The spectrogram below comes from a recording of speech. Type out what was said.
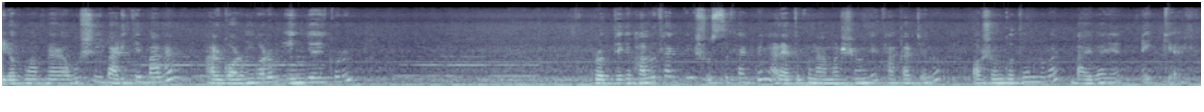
এরকম আপনারা অবশ্যই বাড়িতে বানান আর গরম গরম এনজয় করুন। প্রত্যেকে ভালো থাকবেন সুস্থ থাকবেন। আর এতক্ষণ আমার সঙ্গে থাকার জন্য অসংখ্য ধন্যবাদ। Bye bye and take care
